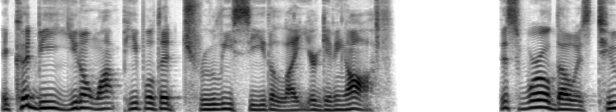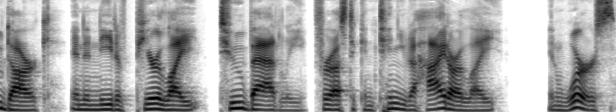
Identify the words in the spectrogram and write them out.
it could be you don't want people to truly see the light you're giving off. This world, though, is too dark and in need of pure light too badly for us to continue to hide our light, and worse,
